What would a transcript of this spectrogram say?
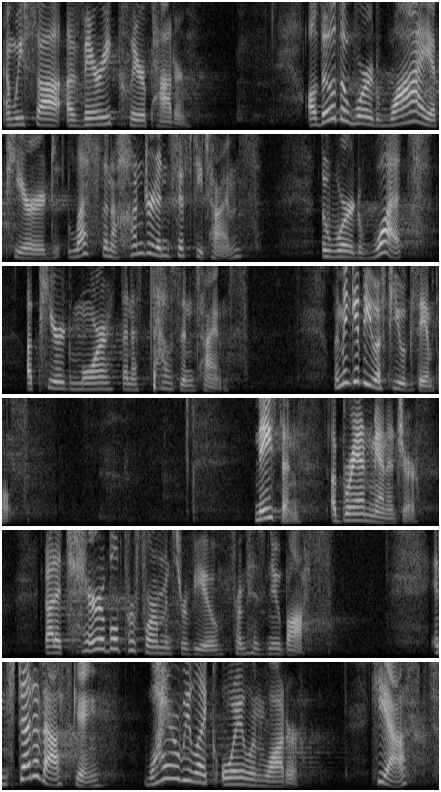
and we saw a very clear pattern. Although the word why appeared less than 150 times, the word what appeared more than a thousand times. Let me give you a few examples. Nathan, a brand manager, got a terrible performance review from his new boss. Instead of asking, Why are we like oil and water? he asked,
